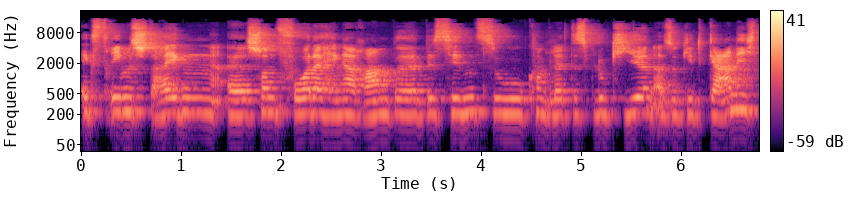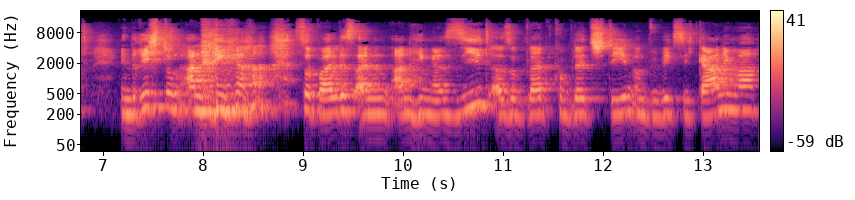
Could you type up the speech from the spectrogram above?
extremes Steigen äh, schon vor der Hängerrampe bis hin zu komplettes Blockieren. Also geht gar nicht in Richtung Anhänger, sobald es einen Anhänger sieht. Also bleibt komplett stehen und bewegt sich gar nicht mehr.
